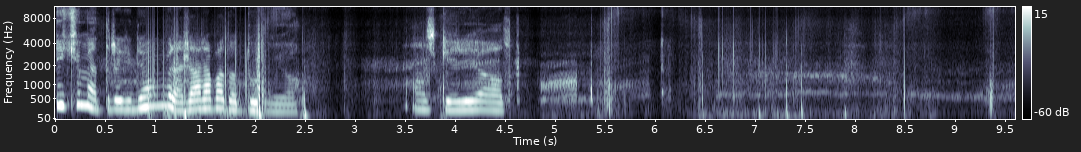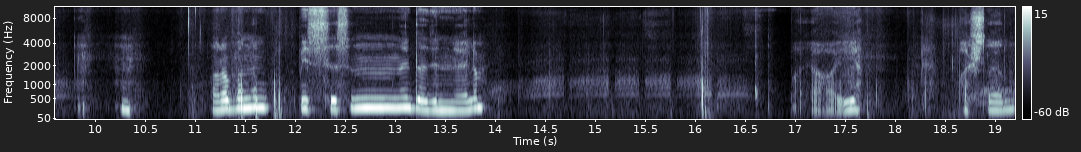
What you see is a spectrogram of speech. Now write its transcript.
2 metre gidiyorum viraj. Araba da durmuyor. Az geriye al. Arabanın bir sesini de dinleyelim. Bayağı iyi. Başlayalım.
